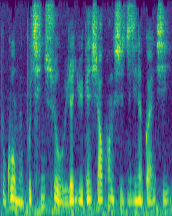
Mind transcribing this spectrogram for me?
不过我们不清楚人鱼跟小矿石之间的关系。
